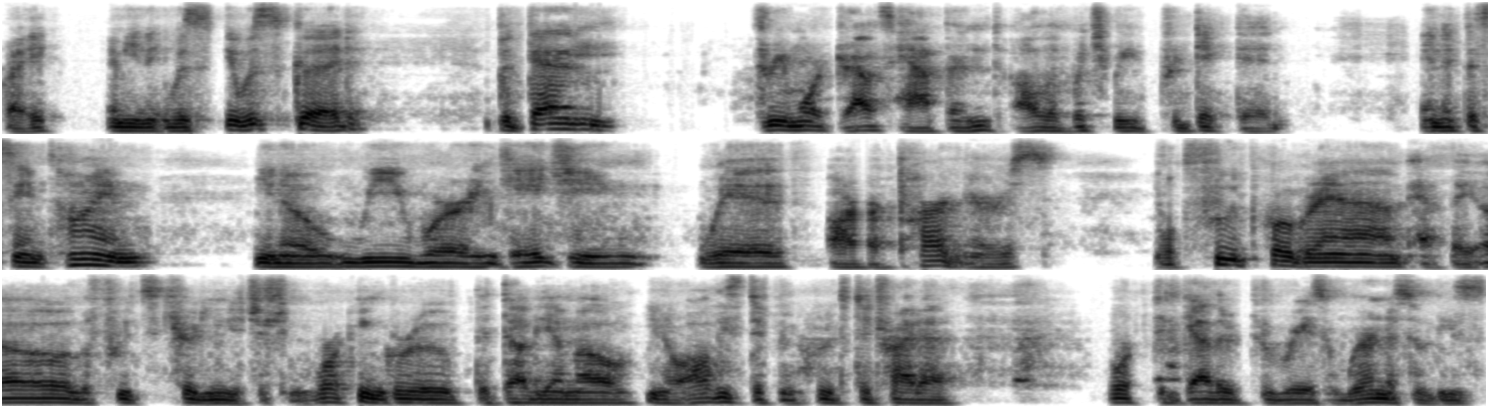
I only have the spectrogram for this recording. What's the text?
right? I mean, it was it was good, but then three more droughts happened, all of which we predicted, and at the same time, you know, we were engaging with our partners, World Food Program, FAO, the Food Security Nutrition Working Group, the WMO, you know, all these different groups to try to work together to raise awareness of these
